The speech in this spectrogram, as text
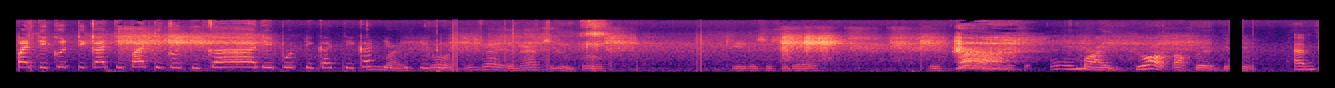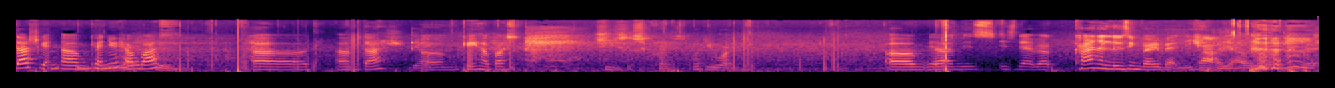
patikutikati patikutikati putikati Oh kati my puti god, this guy is an absolute pro. Okay, let's just do that. Okay. oh my god, operative. Um Dash can um can you help us? Uh um Dash? Yeah. Um can you help us? Jesus Christ, what do you want? Um yeah, is is that we're kinda losing very badly. Ah, yeah, I was gonna do that.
